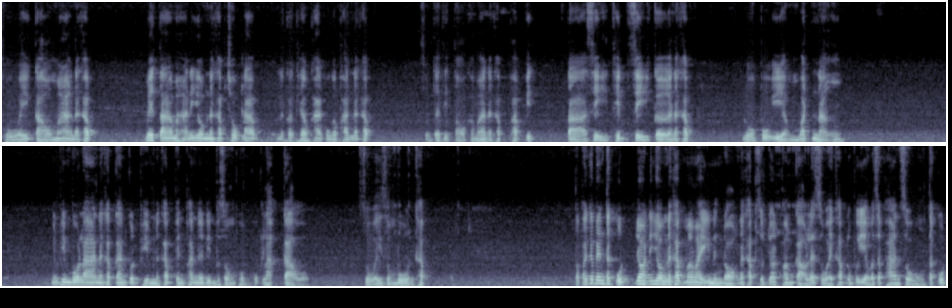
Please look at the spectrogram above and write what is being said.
สวยเก่ามากนะครับ เมตตามหานิยมนะครับ โชคลาภแล้วก็แคล้วคลาดคงกระพันนะครับ สนใจติดต่อเข้ามานะครับ พับปิดตาสี่ทิศสี่เกอนะครับ หลวงปู่เอี่ยมวัดหนังเป็นพิมพ์โบราณนะครับ การกดพิมพ์นะครับ เป็นพันเนื้อดินผสมผงคุกลักเก่า สวยสมบูรณ์ครับ ต่อไปก็เป็นตะกุดยอดนิยมนะครับ มาใหม่อีกหนึ่งดอกนะครับ สุดยอดความเก่าและสวยครับ หลวงปู่เอี่ยมวัดสะพานสูงตะกุด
